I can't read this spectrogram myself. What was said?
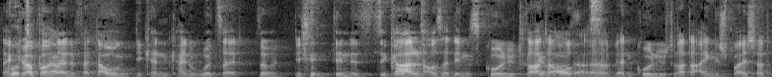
dein Kurz Körper und, und, deine Verdauung, die kennen keine Uhrzeit. So, die, denen ist es egal Gut. und außerdem ist Kohlenhydrate genau auch, äh, werden Kohlenhydrate eingespeichert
